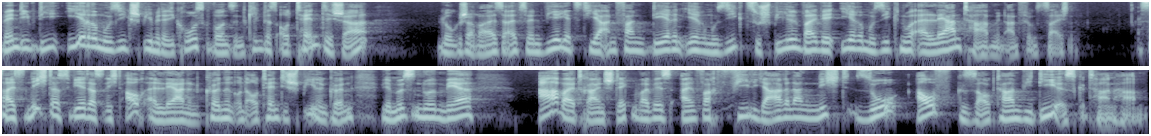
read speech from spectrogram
wenn die, die ihre Musik spielen, mit der die groß geworden sind, klingt das authentischer, logischerweise, als wenn wir jetzt hier anfangen, deren ihre Musik zu spielen, weil wir ihre Musik nur erlernt haben, in Anführungszeichen. Das heißt nicht, dass wir das nicht auch erlernen können und authentisch spielen können. Wir müssen nur mehr Arbeit reinstecken, weil wir es einfach viele Jahre lang nicht so aufgesaugt haben, wie die es getan haben.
